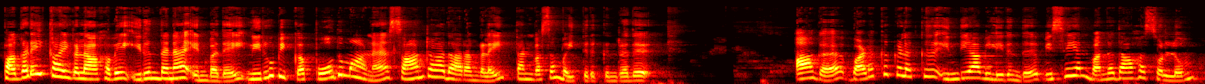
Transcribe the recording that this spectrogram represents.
பகடை காய்களாகவே இருந்தன என்பதை நிரூபிக்க போதுமான சான்றாதாரங்களை தன் வசம் வைத்திருக்கின்றது. ஆக வடக்கு கிழக்கு இந்தியாவிலிருந்து விசயன் வந்ததாக சொல்லும்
